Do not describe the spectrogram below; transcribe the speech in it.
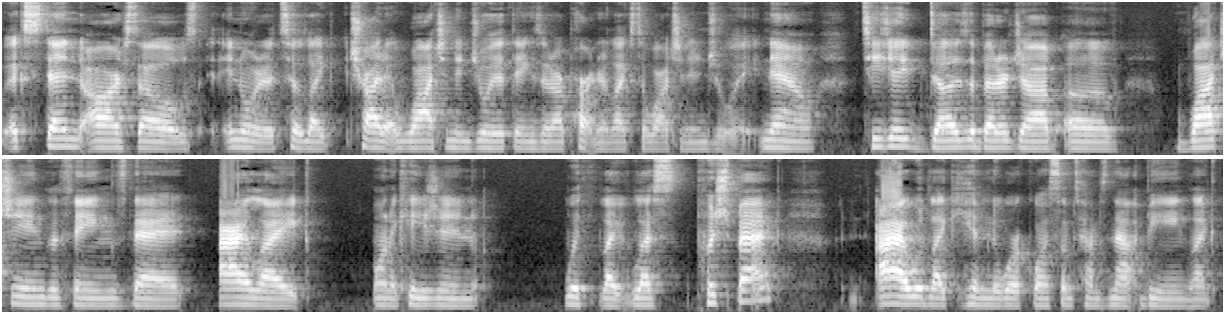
extend ourselves in order to like try to watch and enjoy the things that our partner likes to watch and enjoy. Now, TJ does a better job of watching the things that I like on occasion with like less pushback. I would like him to work on sometimes not being like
